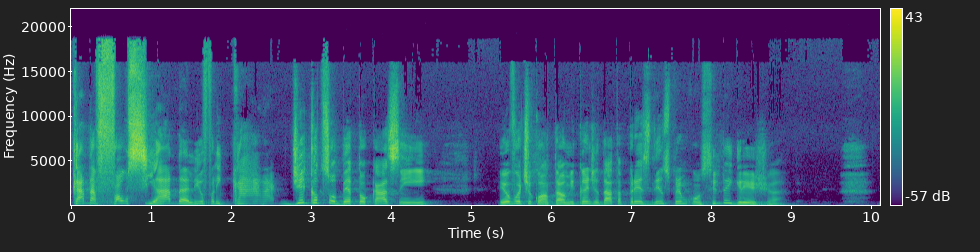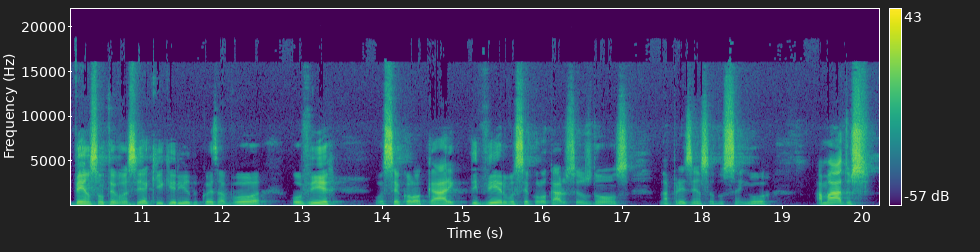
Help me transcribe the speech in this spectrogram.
cada falseada ali. Eu falei, cara, dia que eu souber tocar assim, eu vou te contar, eu me candidato a presidente do Supremo Conselho da Igreja. Bênção ter você aqui, querido, coisa boa ouvir você colocar e ver você colocar os seus dons na presença do Senhor. Amados,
